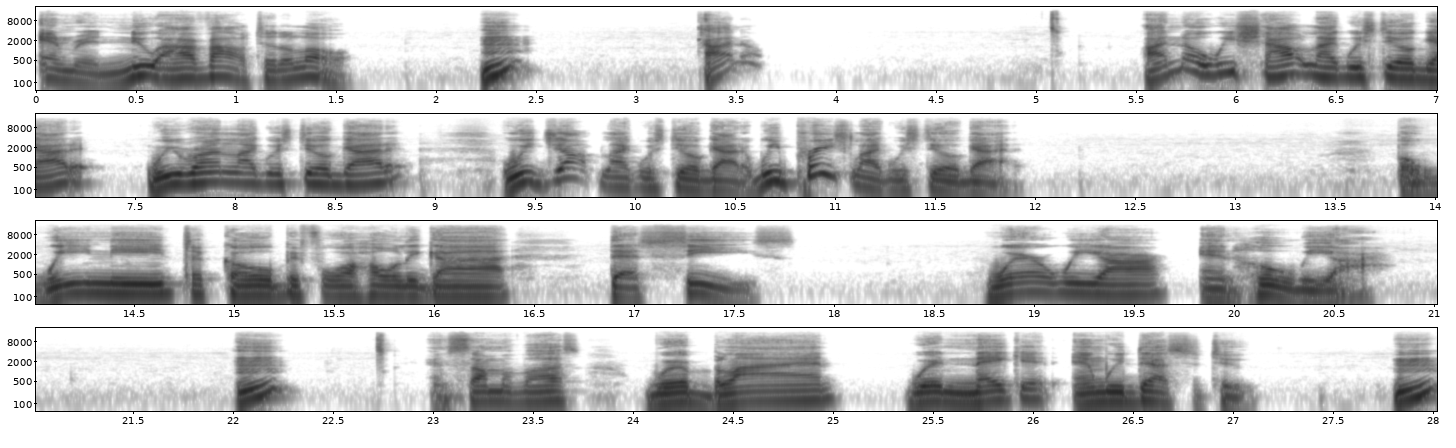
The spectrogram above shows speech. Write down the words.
and renew our vow to the Lord. Hmm? I know. I know we shout like we still got it. We run like we still got it. We jump like we still got it. We preach like we still got it. But we need to go before holy God that sees where we are and who we are. Hmm? And some of us, we're blind, we're naked, and we're destitute. Hmm?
